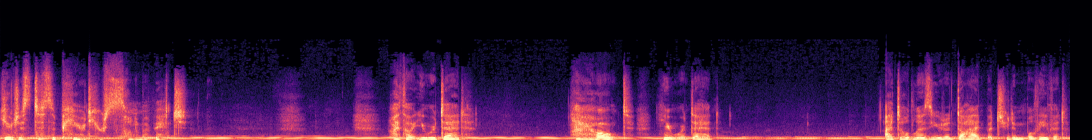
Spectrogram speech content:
You just disappeared, you son of a bitch. I thought you were dead. I hoped you were dead. I told Liz you'd have died, but she didn't believe it.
